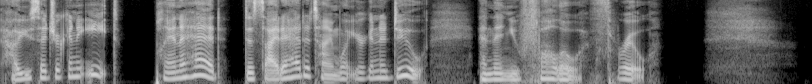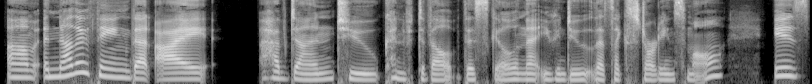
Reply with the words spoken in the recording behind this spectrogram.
how you said you're going to eat. Plan ahead, decide ahead of time what you're going to do, and then you follow through. Um, another thing that I have done to kind of develop this skill and that you can do that's like starting small is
